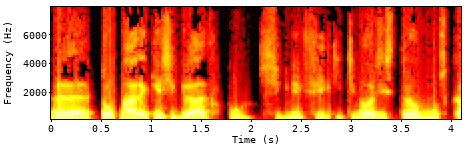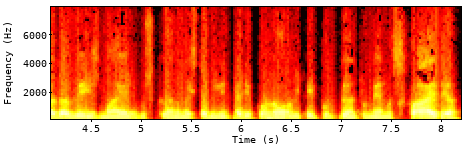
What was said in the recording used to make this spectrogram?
É, tomara que esse gráfico signifique que nós estamos cada vez mais buscando uma estabilidade econômica e, portanto, menos falha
